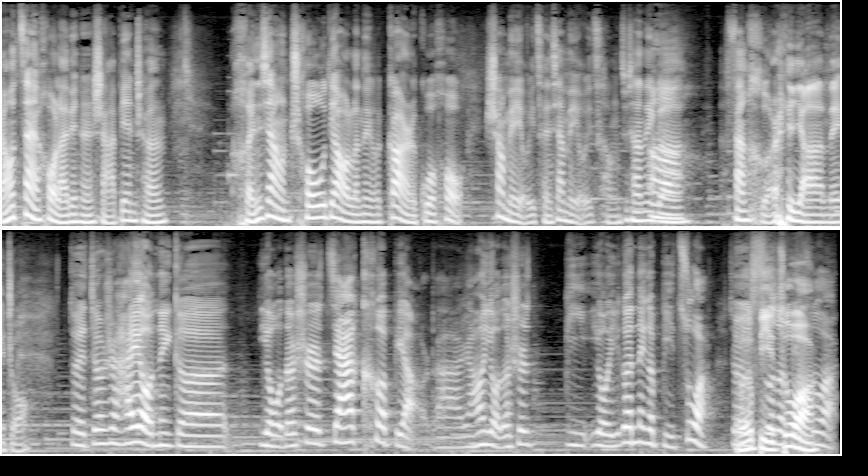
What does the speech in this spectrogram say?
然后再后来变成啥？变成横向抽掉了那个盖儿过后，上面有一层，下面有一层，就像那个 饭盒一样的那种。对，就是还有那个有的是加课表的，然后有的是笔有一个那个笔座，有个笔座，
